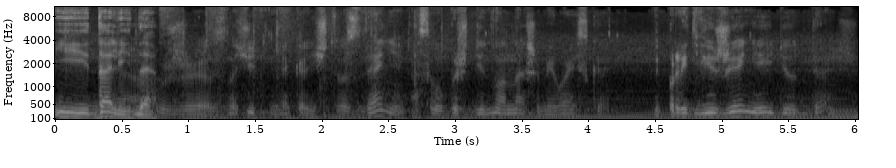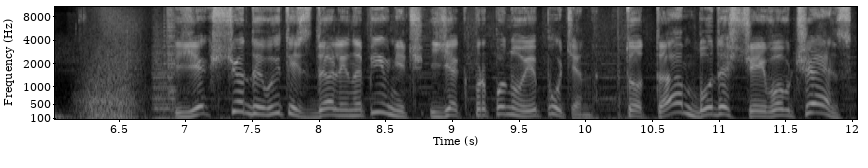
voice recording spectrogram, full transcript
І далі а, йде. уже значительное количество зданий освобождено нашими войсками. И продвижение идет дальше. Якщо дивитись далі на північ, як пропонує Путін, то там буде ще й Вовчанськ.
